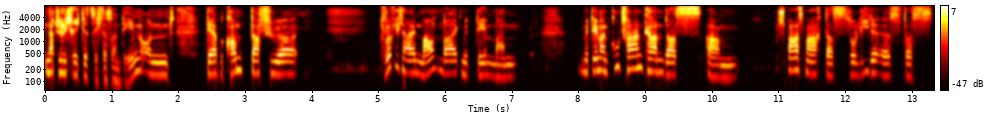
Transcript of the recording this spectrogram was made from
natürlich richtet sich das an den und der bekommt dafür wirklich ein Mountainbike, mit dem man mit dem man gut fahren kann, das ähm, Spaß macht, das solide ist, das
